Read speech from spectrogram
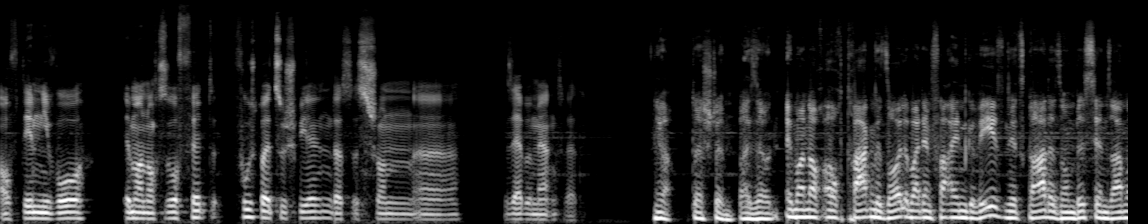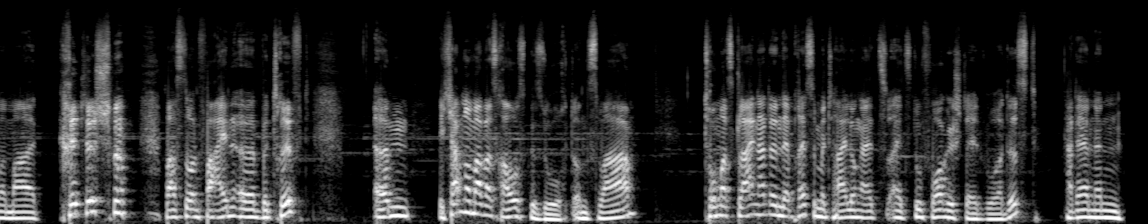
auf dem Niveau immer noch so fit Fußball zu spielen, das ist schon äh, sehr bemerkenswert. Ja, das stimmt. Also immer noch auch tragende Säule bei dem Verein gewesen. Jetzt gerade so ein bisschen, sagen wir mal, kritisch, was so ein Verein äh, betrifft. Ähm, ich habe noch mal was rausgesucht. Und zwar, Thomas Klein hatte in der Pressemitteilung, als, als du vorgestellt wurdest, hat er einen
